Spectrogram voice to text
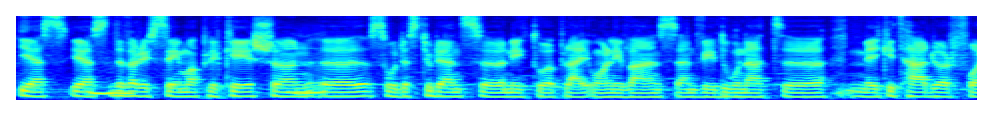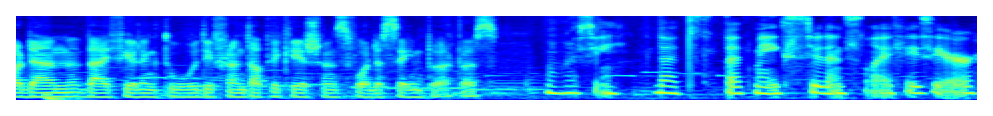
Yes, yes, mm-hmm. the very same application. Mm-hmm. Uh, so the students uh, need to apply only once, and we do not uh, make it harder for them by filling two different applications for the same purpose. Oh, I see. That that makes students' life easier.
